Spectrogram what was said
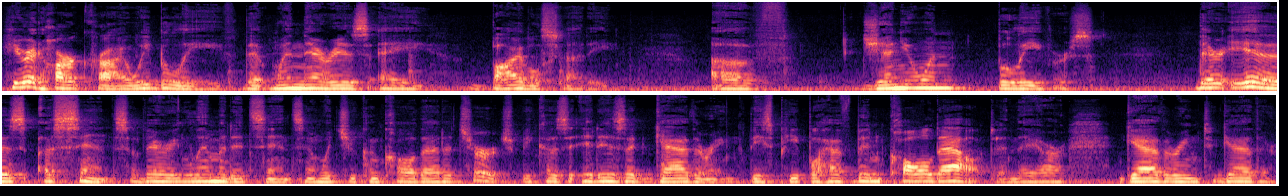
Here at Heart Cry, we believe that when there is a Bible study of genuine believers, there is a sense, a very limited sense, in which you can call that a church because it is a gathering. These people have been called out and they are gathering together.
